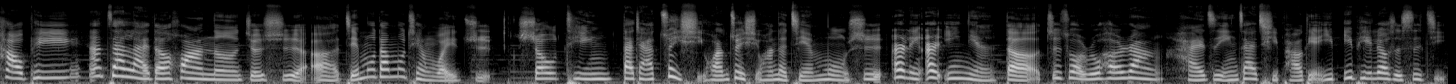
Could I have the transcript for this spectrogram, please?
好评。那再来的话呢，就是呃节目到目前为止收听大家最喜欢最喜欢的节目是二零二一年的制作如何让孩子赢在起跑点一 EP 六十四集。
